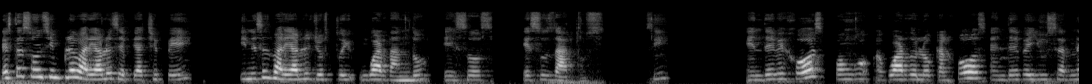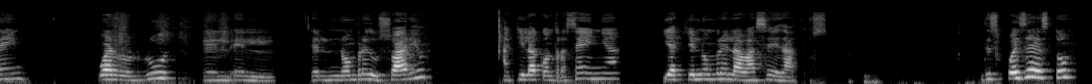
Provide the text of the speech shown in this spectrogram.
estas son simples variables de PHP y en esas variables yo estoy guardando esos, esos datos. ¿sí? En dbhost pongo, guardo localhost, en db username guardo el root, el, el nombre de usuario, aquí la contraseña y aquí el nombre de la base de datos. Después de esto,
